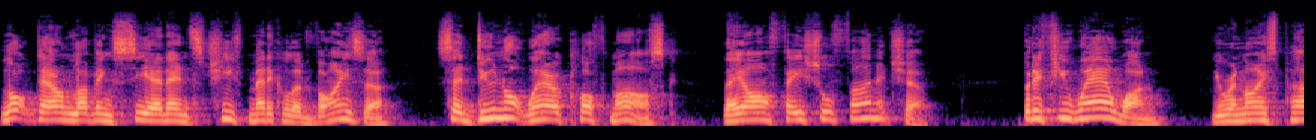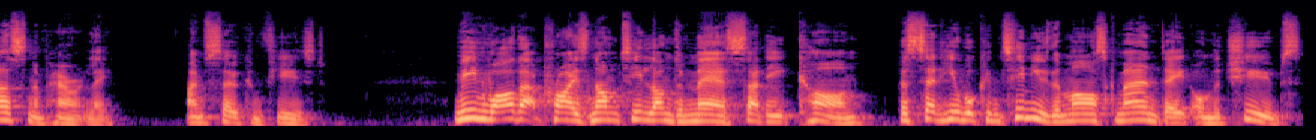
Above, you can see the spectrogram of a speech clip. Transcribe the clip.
Lockdown loving CNN's chief medical advisor said, do not wear a cloth mask. They are facial furniture. But if you wear one, you're a nice person, apparently. I'm so confused. Meanwhile, that prize numpty, London Mayor Sadiq Khan, has said he will continue the mask mandate on the tubes,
